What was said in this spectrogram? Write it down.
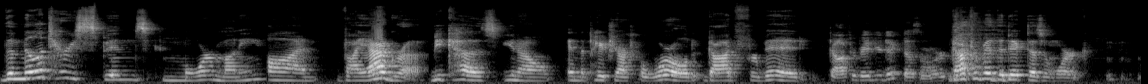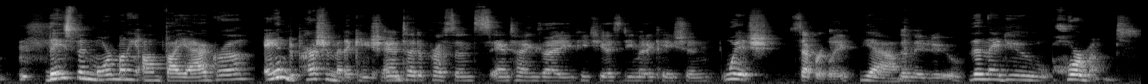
The military spends more money on Viagra because, you know, in the patriarchal world, God forbid, God forbid your dick doesn't work. God forbid the dick doesn't work. They spend more money on Viagra and depression medication, Antidepressants, anti anxiety, PTSD medication which, separately yeah, than they do. then they do hormones.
